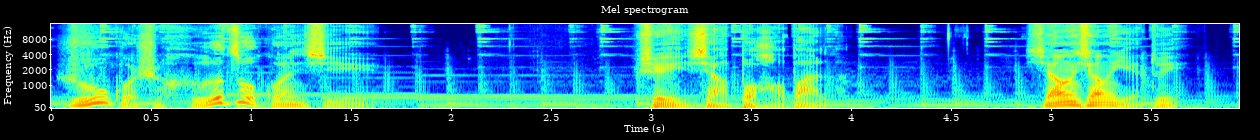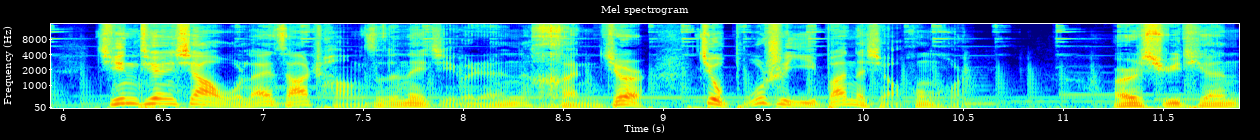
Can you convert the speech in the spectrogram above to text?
如果是合作关系，这下不好办了。想想也对，今天下午来砸场子的那几个人，狠劲儿就不是一般的小混混。而徐天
